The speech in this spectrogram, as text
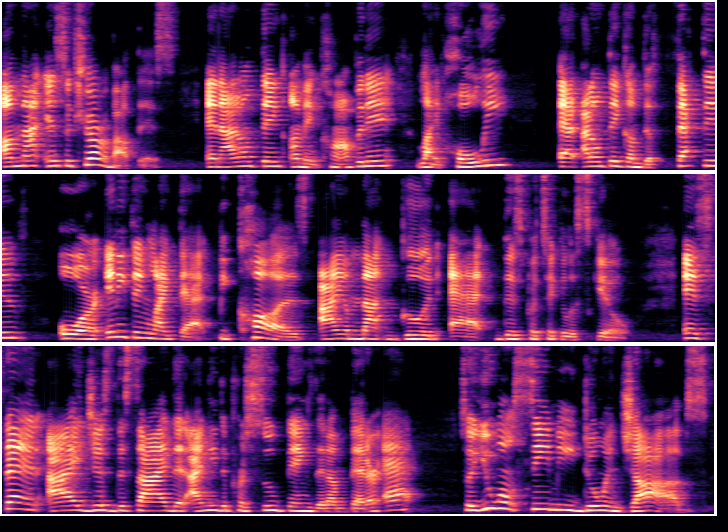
I'm not insecure about this. And I don't think I'm incompetent, like wholly. I don't think I'm defective or anything like that because I am not good at this particular skill. Instead, I just decide that I need to pursue things that I'm better at. So you won't see me doing jobs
